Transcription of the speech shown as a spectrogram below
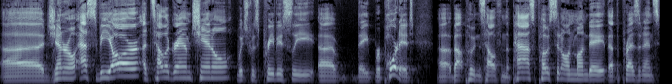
Uh, General SVR, a Telegram channel, which was previously, uh, they reported uh, about Putin's health in the past, posted on Monday that the president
